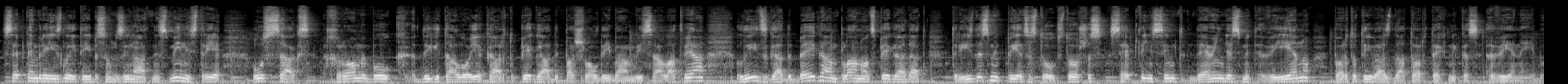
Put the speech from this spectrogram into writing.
septembrī Izglītības un zinātnes ministrija uzsāks Chromebook digitālo iekārtu piegādi pašvaldībām visā Latvijā. Līdz gada beigām plānots piegādāt 35,791 portatīvās datortehnikas vienību.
